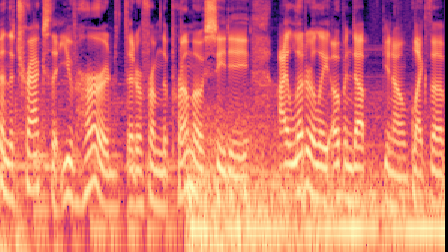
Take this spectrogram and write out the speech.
Even the tracks that you've heard that are from the promo CD, I literally opened up, you know, like the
